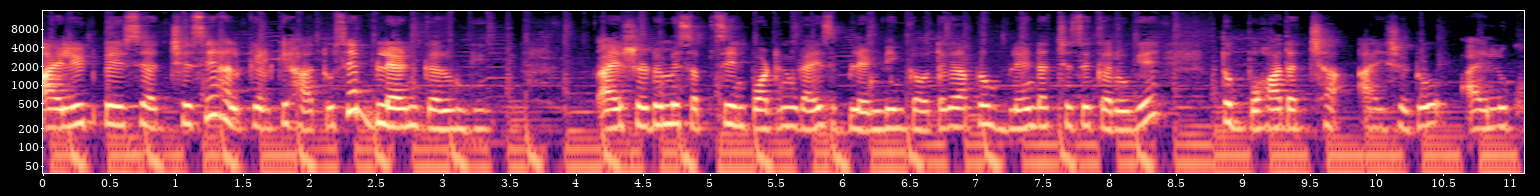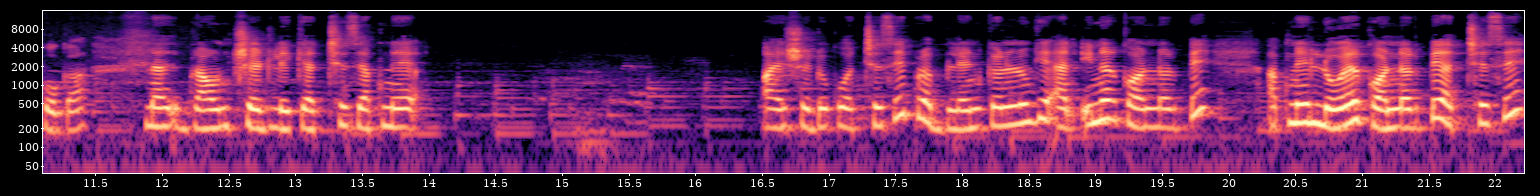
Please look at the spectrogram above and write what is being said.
आईलिट पे इसे अच्छे से हल्के हल्के हाथों से ब्लेंड करूँगी। आई शेडो में सबसे इम्पोर्टेंट गाइस ब्लेंडिंग का होता है। अगर आप लोग ब्लेंड अच्छे से करोगे तो बहुत अच्छा आई शेडो आई लुक होगा। मैं ब्राउन शेड लेके अच्छे से अपने आई शेडो को अच्छे से पूरा ब्लेंड कर लूँगी एंड इनर कॉर्नर पे, अपने लोअर कॉर्नर पे अच्छे से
